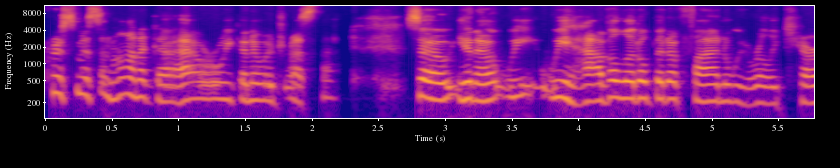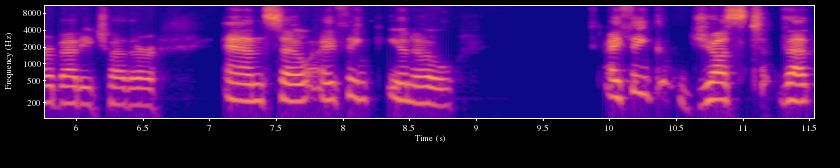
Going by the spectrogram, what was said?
Christmas and Hanukkah. How are we going to address that? So you know, we we have a little bit of fun. We really care about each other, and so I think you know I think just that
